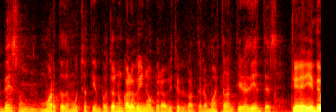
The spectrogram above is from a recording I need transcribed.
ves un muerto de mucho tiempo, yo nunca lo vi, ¿no? Pero viste que cuando te lo muestran tiene dientes. Tiene dientes,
